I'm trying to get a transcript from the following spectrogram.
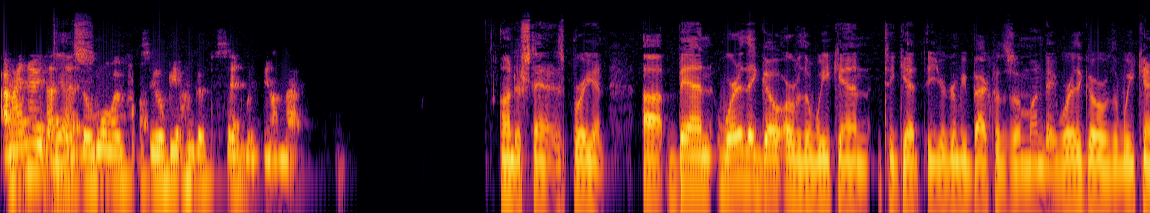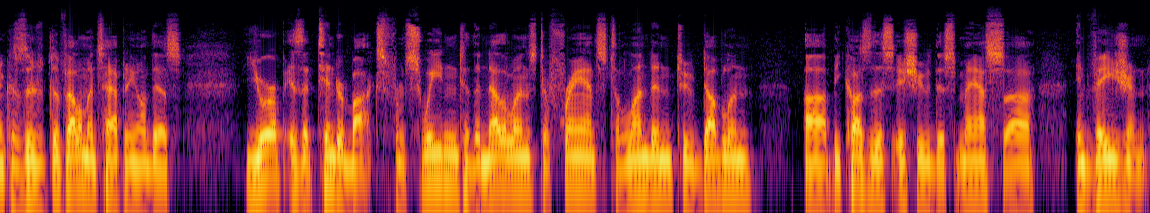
And I know that yes. the, the War Room posse will be 100% with me on that understand it is brilliant. Uh, ben, where do they go over the weekend to get? You're going to be back with us on Monday. Where do they go over the weekend? Because there's developments happening on this. Europe is a tinderbox from Sweden to the Netherlands to France to London to Dublin uh, because of this issue, this mass uh, invasion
